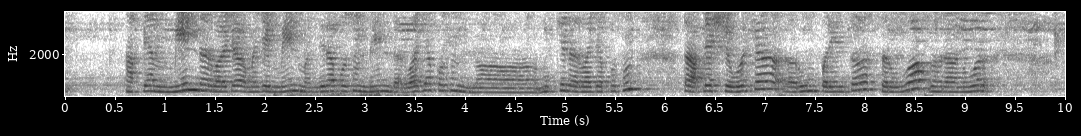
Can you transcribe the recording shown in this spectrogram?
आपल्या मेन दरवाजा म्हणजे मेन मंदिरापासून मेन दरवाजापासून मुख्य दरवाजापासून तर आपल्या शेवटच्या रूमपर्यंत सर्व घरांवर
